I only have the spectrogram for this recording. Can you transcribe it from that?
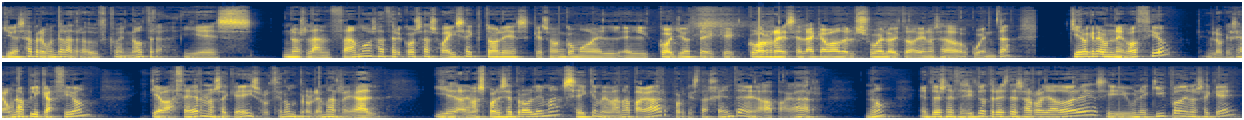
Yo esa pregunta la traduzco en otra y es, ¿nos lanzamos a hacer cosas o hay sectores que son como el, coyote que corre, se le ha acabado el suelo y todavía no se ha dado cuenta? Quiero crear un negocio, lo que sea, una aplicación que va a hacer no sé qué y soluciona un problema real. Y además por ese problema sé que me van a pagar porque esta gente me va a pagar, ¿no? Entonces necesito tres desarrolladores y un equipo de no sé qué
